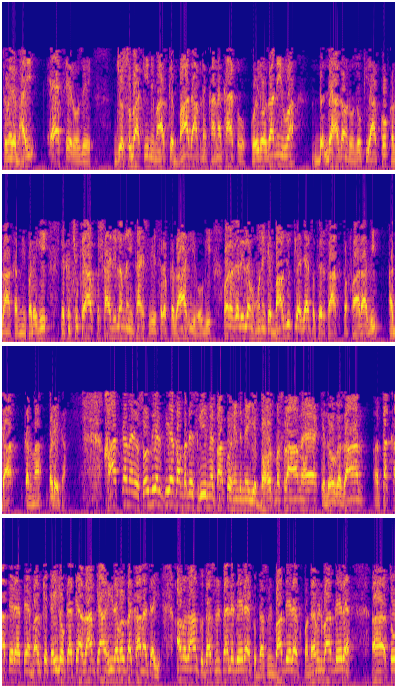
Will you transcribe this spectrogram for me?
تو میرے بھائی، ایسے روزے جو صبح کی نماز کے بعد آپ نے کھانا کھایا تو کوئی روزہ نہیں ہوا، لہذا روزوں کی آپ کو قضا کرنی پڑے گی۔ لیکن چونکہ آپ کو شاید علم نہیں تھا، اس لیے صرف قضا ہی ہوگی۔ اور اگر علم ہونے کے باوجود کیا جائے تو پھر ساتھ کفارہ بھی ادا کرنا پڑے گا۔ خاص کر میں نے اصول بھی عرض کیا تھا بد صغیر میں پاک و ہند میں یہ بہت مسئلہ عام ہے کہ لوگ اذان تک کھاتے رہتے ہیں، بلکہ کئی لوگ کہتے ہیں اذان کیا ہی لفظ تک کھانا چاہیے۔ اب اذان کو دس منٹ پہلے دے رہا ہے دس منٹ بعد دے رہا ہے پندرہ منٹ بعد دے رہا ہے تو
